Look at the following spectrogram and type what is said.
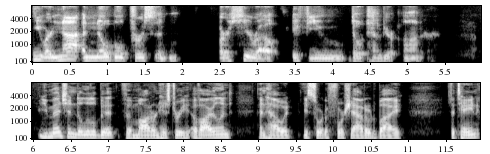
You are not a noble person or a hero if you don't have your honor. You mentioned a little bit the modern history of Ireland and how it is sort of foreshadowed by the Táin.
